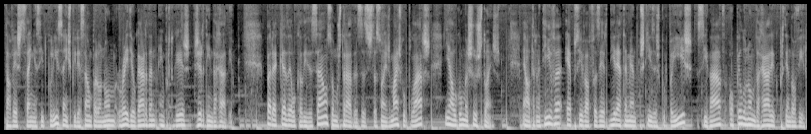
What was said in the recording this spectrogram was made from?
Talvez tenha sido por isso a inspiração para o nome Radio Garden, em português, Jardim da Rádio. Para cada localização são mostradas as estações mais populares e algumas sugestões. Em alternativa, é possível fazer diretamente pesquisas por país, cidade ou pelo nome da rádio que pretende ouvir.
